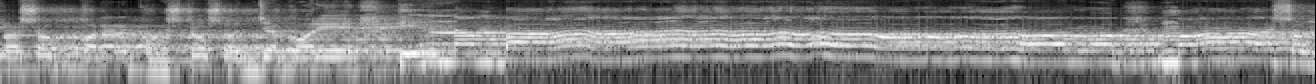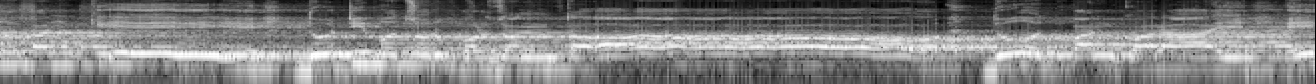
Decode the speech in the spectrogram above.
প্রসব করার কষ্ট সহ্য করে। তিন নাম্বার মা সন্তানকে দুটি বছর পর্যন্ত দুধ পান করায়। এই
